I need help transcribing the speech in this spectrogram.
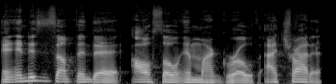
and, and this is something that also in my growth, I try to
